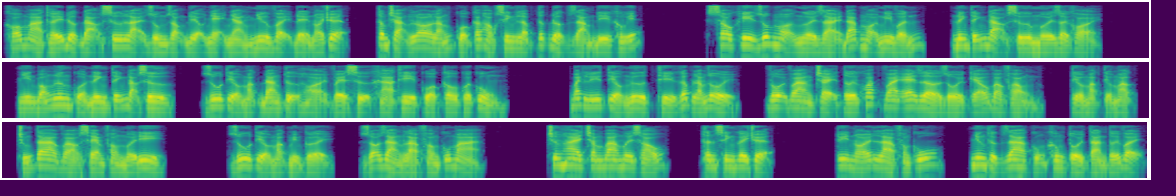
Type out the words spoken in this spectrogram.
Khó mà thấy được đạo sư lại dùng giọng điệu nhẹ nhàng như vậy để nói chuyện, tâm trạng lo lắng của các học sinh lập tức được giảm đi không ít. Sau khi giúp mọi người giải đáp mọi nghi vấn, Ninh Tĩnh đạo sư mới rời khỏi. Nhìn bóng lưng của Ninh Tĩnh đạo sư, Du Tiểu Mặc đang tự hỏi về sự khả thi của câu cuối cùng. Bách Lý Tiểu Ngư thì gấp lắm rồi, vội vàng chạy tới khoác vai e giờ rồi kéo vào phòng. Tiểu Mặc Tiểu Mặc, chúng ta vào xem phòng mới đi. Du Tiểu Mặc mỉm cười, rõ ràng là phòng cũ mà. chương 236, thân sinh gây chuyện. Tuy nói là phòng cũ, nhưng thực ra cũng không tồi tàn tới vậy.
